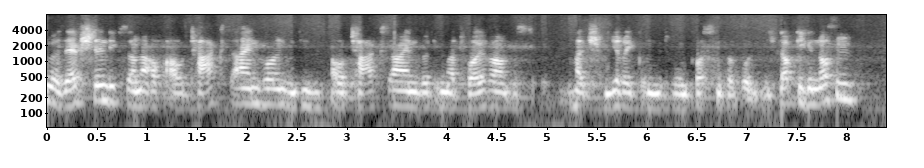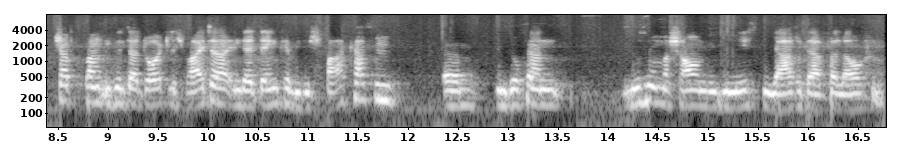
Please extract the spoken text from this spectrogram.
nur selbstständig, sondern auch autark sein wollen. Und dieses autark sein wird immer teurer und ist halt schwierig und mit hohen Kosten verbunden. Ich glaube, die Genossenschaftsbanken sind da deutlich weiter in der Denke wie die Sparkassen. Ähm, insofern müssen wir mal schauen, wie die nächsten Jahre da verlaufen.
